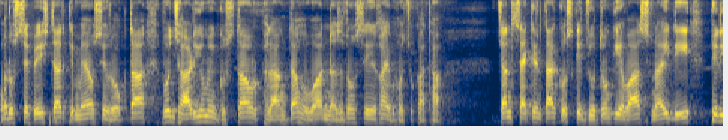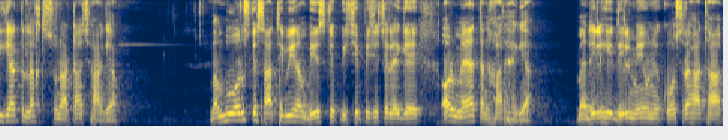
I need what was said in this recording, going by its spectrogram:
और उससे पेशतर कि मैं उसे रोकता, वो झाड़ियों में घुसता और फैलांगता हुआ नज़रों से गायब हो चुका था। चंद सेकंड तक उसके जूतों की आवाज़ सुनाई दी, फिर यक लख्त सुनाटा छा गया। बम्बू और उसके साथी भी रमबीज़ के पीछे पीछे चले गए और मैं तनहा रह गया। मैं दिल ही दिल में उन्हें कोस रहा था।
